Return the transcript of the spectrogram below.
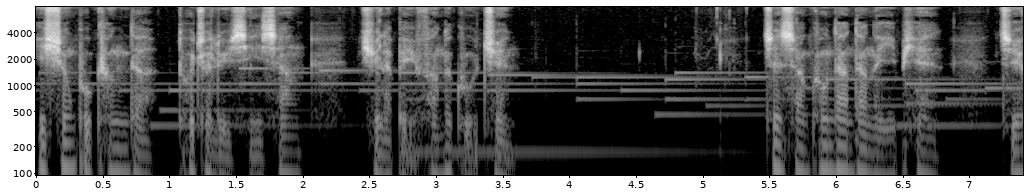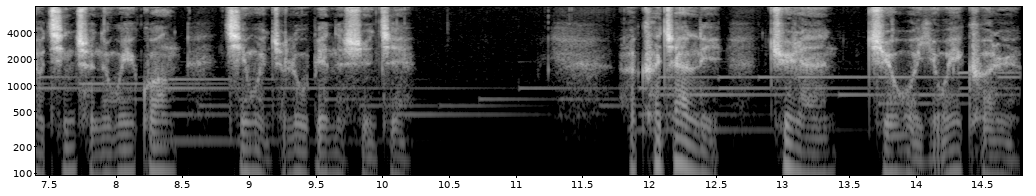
一声不吭地拖着旅行箱去了北方的古镇。镇上空荡荡的一片，只有清晨的微光亲吻着路边的世界，而客栈里居然只有我一位客人。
